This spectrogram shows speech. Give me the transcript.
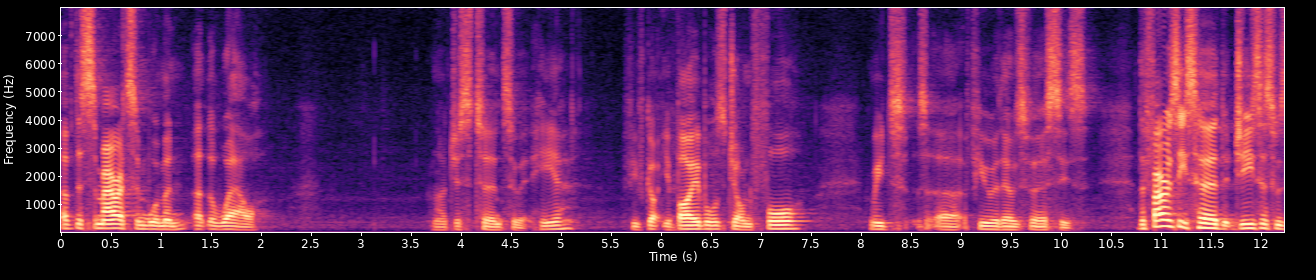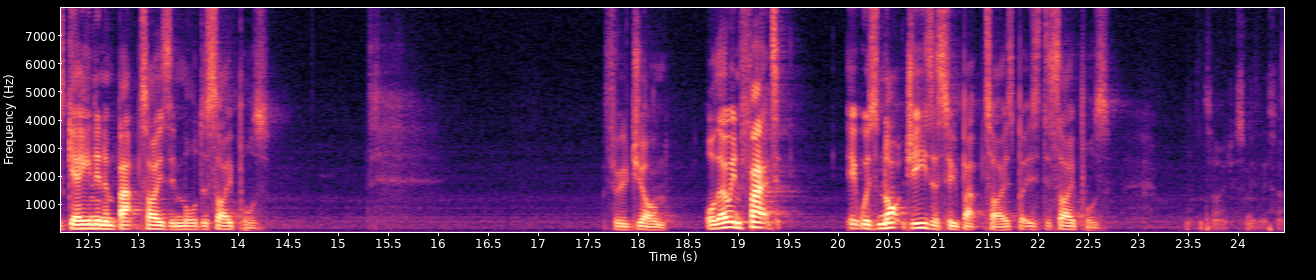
of the Samaritan woman at the well. And I'll just turn to it here. If you've got your Bibles, John 4, read uh, a few of those verses. The Pharisees heard that Jesus was gaining and baptizing more disciples through John, although in fact it was not Jesus who baptized, but his disciples. Sorry, just move this out.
